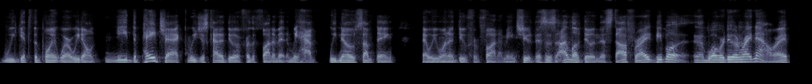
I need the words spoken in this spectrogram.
we get to the point where we don't need the paycheck. We just kind of do it for the fun of it. And we have, we know something that we want to do for fun. I mean, shoot, this is I love doing this stuff, right? People, uh, what we're doing right now, right?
